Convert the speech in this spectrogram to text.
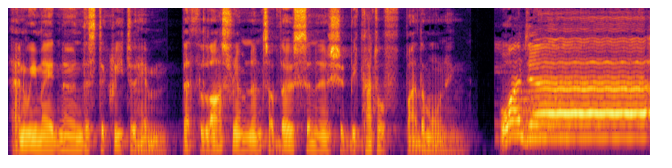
And we made known this decree to him, that the last remnants of those sinners should be cut off by the morning. وجاء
